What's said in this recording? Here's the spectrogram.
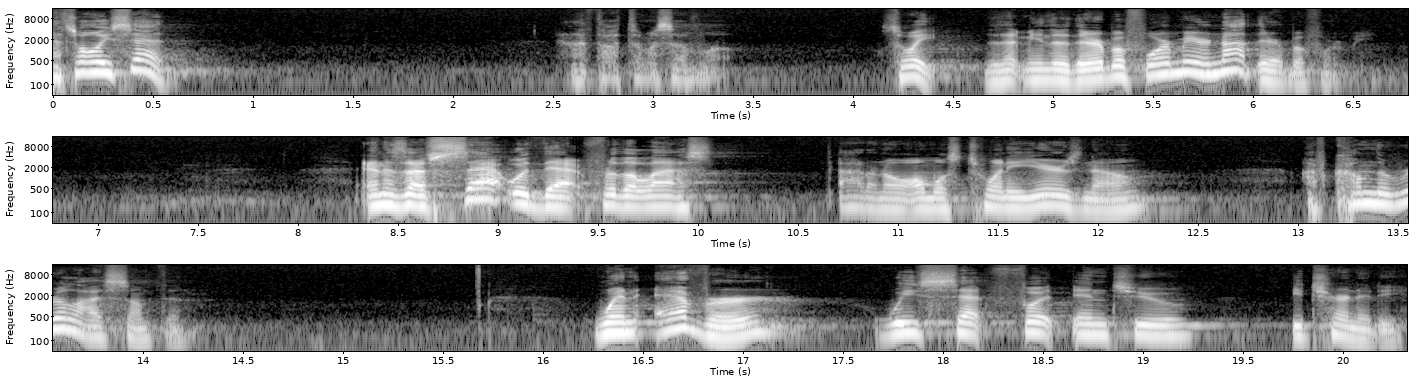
That's all he said. And I thought to myself, well, so wait, does that mean they're there before me or not there before me? And as I've sat with that for the last, I don't know, almost 20 years now, I've come to realize something. Whenever we set foot into eternity,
